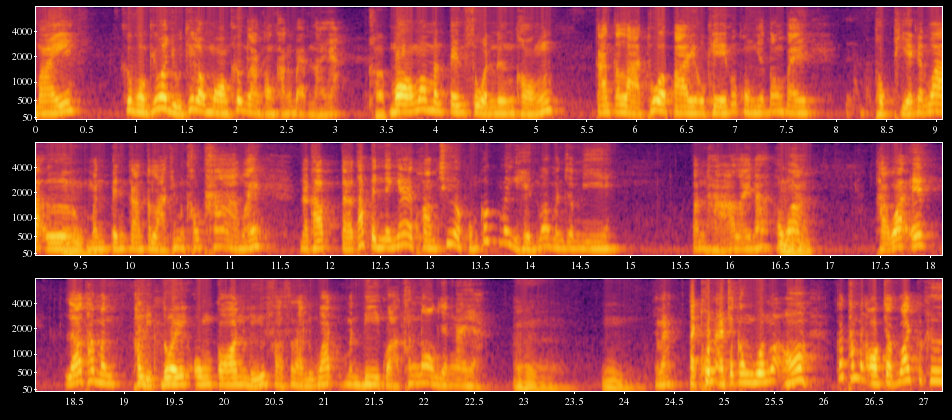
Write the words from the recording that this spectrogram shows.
ไหมคือผมคิดว่าอยู่ที่เรามองเครื่องรางของขลังแบบไหนอะครับมองว่ามันเป็นส่วนหนึ่งของการตลาดทั่วไปโอเค ก็คงจะต้องไปถกเถียงกันว่าเอออมมันเป็นการตลาดที่มันเข้าท่าไหม นะครับ แต่ถ้าเป็นในแง่ความเชื่อผมก็ไม่เห็นว่ามันจะมีปัญหาอะไรนะ เพราะว่าถามว่าเอ๊ะ แล้วถ้ามันผลิตโดยองค์กรหรือศาสนาหรือวัดมันดีกว่าข้างนอกยังไงอะเอออืมใช่ไหมแต่คนอาจจะกังวลว่าอ๋อก็ถ้ามันออกจากวัดก็คือ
